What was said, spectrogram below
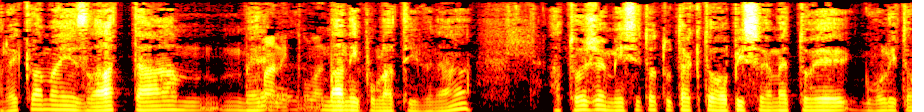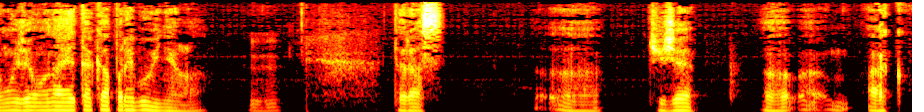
reklama je zlatá, me, manipulatívna. manipulatívna. A to, že my si to tu takto opisujeme, to je kvôli tomu, že ona je taká prebujnela. Mm-hmm. Teraz, e, čiže ak,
